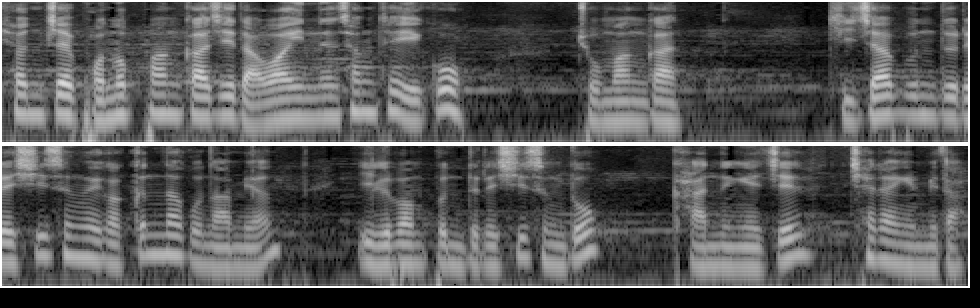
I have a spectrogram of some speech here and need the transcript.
현재 번호판까지 나와 있는 상태이고 조만간 기자분들의 시승회가 끝나고 나면 일반 분들의 시승도 가능해질 차량입니다.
